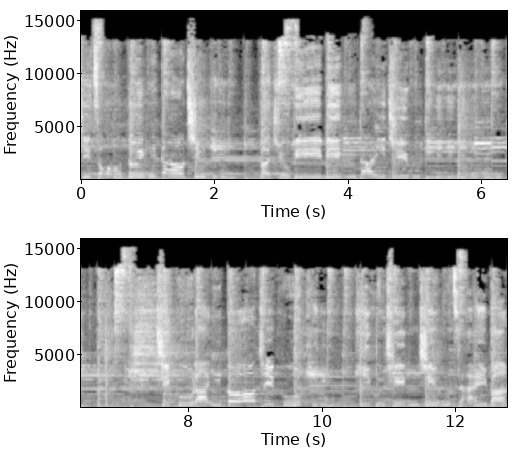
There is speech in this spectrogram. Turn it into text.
是组队到深更，目睭微微带酒意。一句来过一句去，气氛亲像在梦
